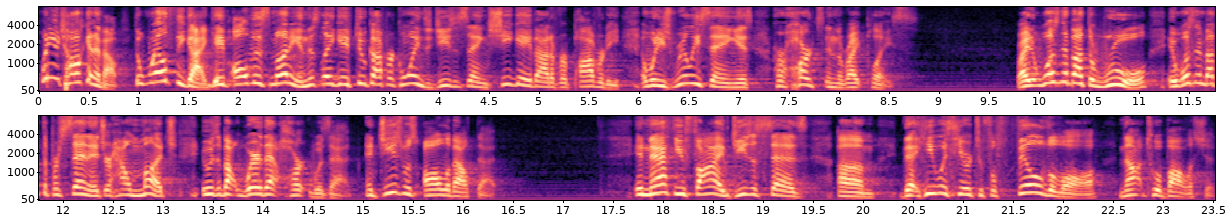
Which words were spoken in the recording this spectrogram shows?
What are you talking about? The wealthy guy gave all this money, and this lady gave two copper coins. And Jesus saying she gave out of her poverty. And what he's really saying is her heart's in the right place. Right? It wasn't about the rule, it wasn't about the percentage or how much, it was about where that heart was at. And Jesus was all about that. In Matthew 5, Jesus says um, that he was here to fulfill the law, not to abolish it.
